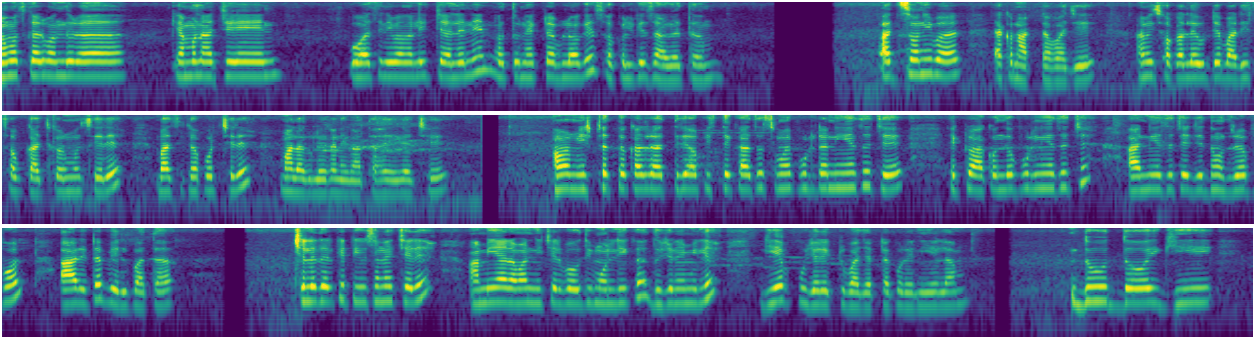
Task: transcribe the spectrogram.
নমস্কার বন্ধুরা, কেমন আছেন? প্রবাসিনী বাঙালির চ্যানেলে নতুন একটা ব্লগে সকলকে স্বাগতম। আজ শনিবার, এখন আটটা বাজে। আমি সকালে উঠে বাড়ির সব কাজকর্ম সেরে, বাসি কাপড় ছেড়ে মালাগুলো এখানে গাঁথা হয়ে গেছে। আমার মিস্টার তো কাল রাত্রিরে অফিস থেকে আসার সময় ফুলটা নিয়ে এসেছে, একটু আকন্দ ফুল নিয়ে এসেছে, আর নিয়ে এসেছে যে ধুঁধরে ফল, আর এটা বেলপাতা। ছেলেদেরকে টিউশনে ছেড়ে আমি আর আমার নিচের বৌদি মল্লিকা দুজনে মিলে গিয়ে পূজার একটু বাজারটা করে নিয়ে এলাম। দুধ, দই, ঘি,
